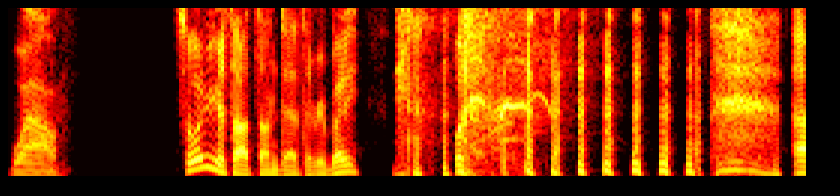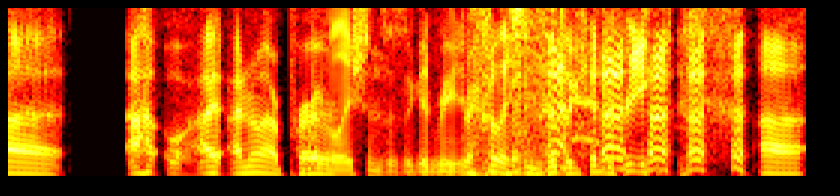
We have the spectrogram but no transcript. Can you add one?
Wow. So, what are your thoughts on death, everybody? uh, I, I I know our prayer. Revelations is a good read. Revelations is a good read. Uh,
